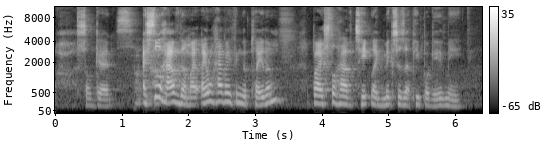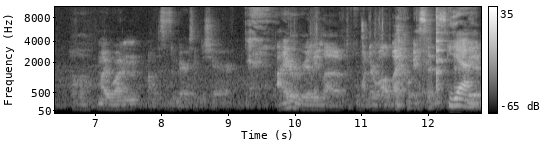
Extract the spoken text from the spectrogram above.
Ah, so good. So, I still have them. I, I don't have anything to play them, but I still have tape like mixes that people gave me. Oh, my one oh this is embarrassing to share. I really loved Wonderwall by Oasis. Yeah. I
